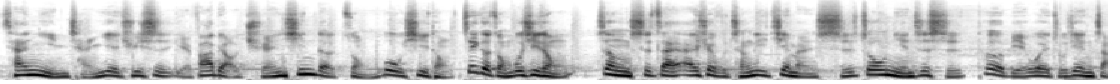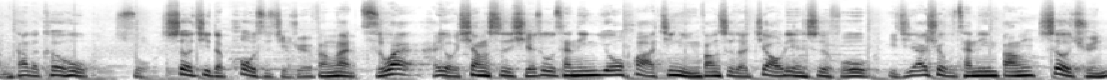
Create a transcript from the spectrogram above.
餐饮产业趋势，也发表全新的总部系统。这个总部系统正是在 iCHEF 成立届满十周年之时，特别为逐渐长大的客户所设计的 POS 解决方案。此外，还有像是协助餐厅优化经营方式的教练式服务，以及 iCHEF 餐厅帮社群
